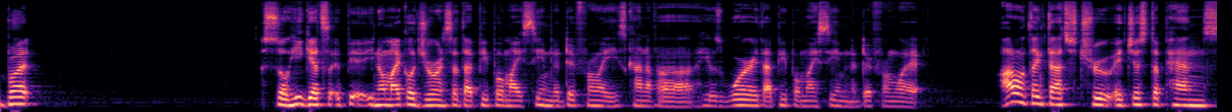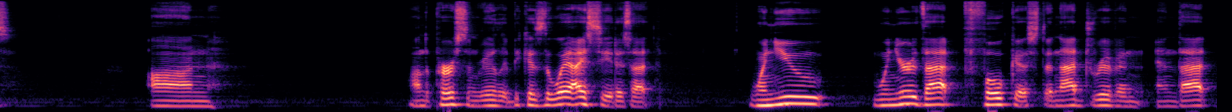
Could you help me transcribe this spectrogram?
But so he gets, you know, Michael Jordan said that people might see him in a different way. He's kind of a, he was worried that people might see him in a different way. I don't think that's true. It just depends on on the person really because the way I see it is that when you when you're that focused and that driven and that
